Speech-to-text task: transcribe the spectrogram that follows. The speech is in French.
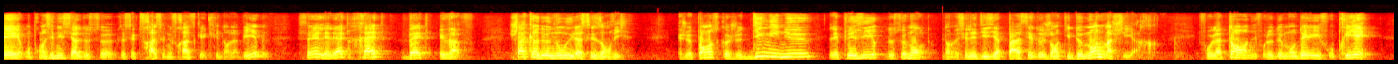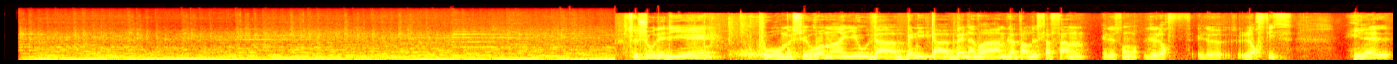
Et on prend les initiales de, cette phrase, c'est une phrase qui est écrite dans la Bible, c'est les lettres Chet, Bet et Vav. Chacun de nous, il a ses envies. Et je pense que je diminue les plaisirs de ce monde. Dans le ciel, il dit, il n'y a pas assez de gens qui demandent Mashiach. Il faut l'attendre, il faut le demander, il faut prier. Ce jour dédié pour M. Romain Yehuda Benita Ben Abraham de la part de sa femme et de, leur, fils Hillel.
